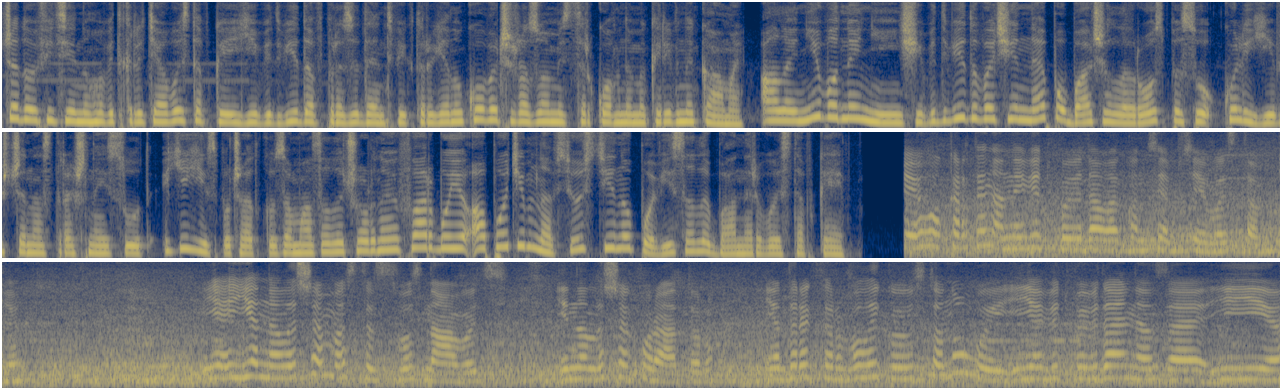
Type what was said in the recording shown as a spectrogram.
Ще до офіційного відкриття виставки її відвідав президент Віктор Янукович разом із церковними керівниками. Але ні вони, ні інші відвідувачі не побачили розпису Коліївщина Страшний суд. Її спочатку замазали чорною фарбою, а потім на всю стіну повісили банер виставки. Його картина не відповідала концепції виставки. Я є не лише мистецтвознавець і не лише куратор. Я директор великої установи і я відповідальна за її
